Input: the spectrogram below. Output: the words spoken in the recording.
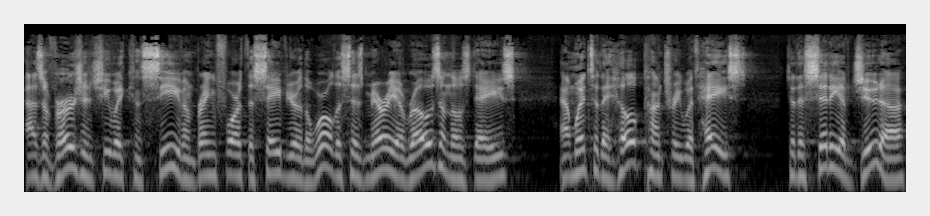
as a virgin she would conceive and bring forth the Savior of the world. It says Mary arose in those days and went to the hill country with haste to the city of Judah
